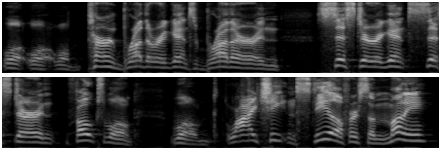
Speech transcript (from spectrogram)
will will will turn brother against brother and sister against sister, and folks will will lie, cheat, and steal for some money.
